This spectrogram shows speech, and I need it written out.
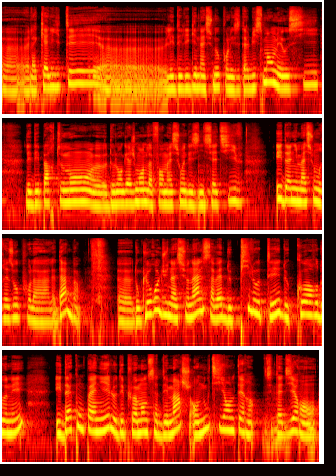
euh, la qualité, euh, les délégués nationaux pour les établissements, mais aussi les départements euh, de l'engagement, de la formation et des initiatives et d'animation de réseau pour la, la DAB. Euh, donc le rôle du national, ça va être de piloter, de coordonner et d'accompagner le déploiement de cette démarche en outillant le terrain, c'est-à-dire en,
